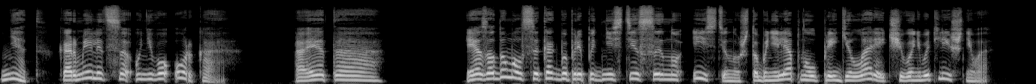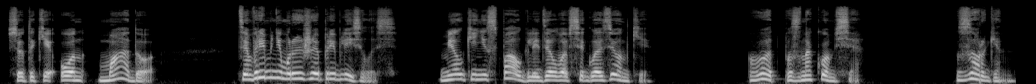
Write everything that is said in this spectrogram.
Нет, кормилица у него орка. А это... Я задумался, как бы преподнести сыну истину, чтобы не ляпнул при Геларе чего-нибудь лишнего. Все-таки он Мадо. Тем временем рыжая приблизилась. Мелкий не спал, глядел во все глазенки. «Вот, познакомься». Зорген.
